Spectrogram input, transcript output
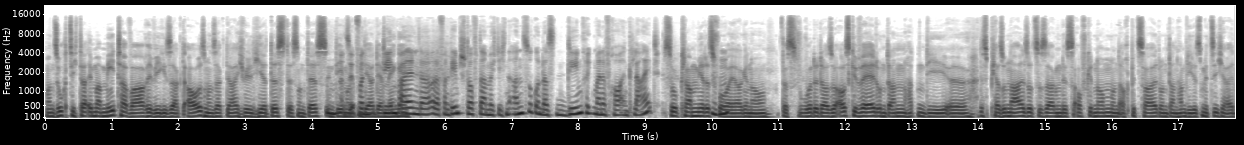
man sucht sich da immer Meterware, wie gesagt, aus. Man sagt, ja, ich will hier das, das und das in dem also und von der, der dem Menge. Ballen da oder von dem Stoff da möchte ich einen Anzug und aus dem kriegt meine Frau ein Kleid. So kam mir das mhm. vor, ja, genau. Das wurde da so ausgewählt und dann hatten die äh, das Personal sozusagen das aufgenommen und auch bezahlt und dann haben die das mit Sicherheit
